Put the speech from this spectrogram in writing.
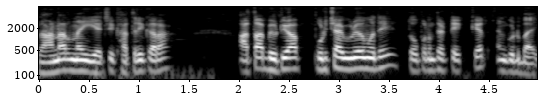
राहणार नाही याची खात्री करा. आता भेटूया पुढच्या व्हिडिओमध्ये. तोपर्यंत टेक केअर अँड गुड बाय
